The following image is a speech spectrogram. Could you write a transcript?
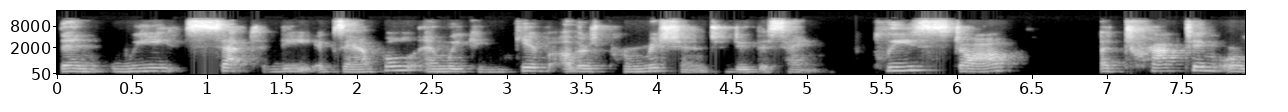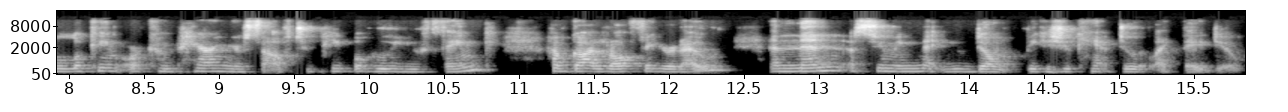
then we set the example and we can give others permission to do the same. Please stop attracting or looking or comparing yourself to people who you think have got it all figured out and then assuming that you don't because you can't do it like they do.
